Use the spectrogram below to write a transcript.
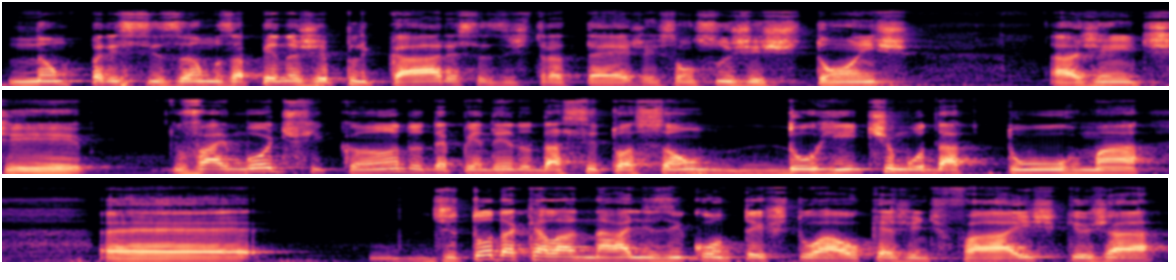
Não precisamos apenas replicar essas estratégias, são sugestões. A gente vai modificando dependendo da situação, do ritmo da turma, é, de toda aquela análise contextual que a gente faz, que já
